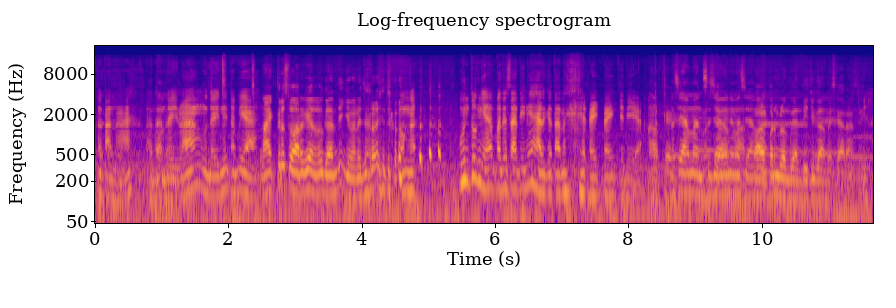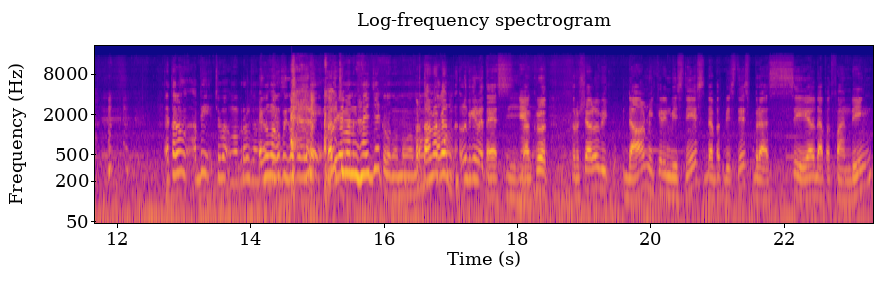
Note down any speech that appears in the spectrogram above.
Tanah, tanah Tanah. udah hilang, udah ini tapi ya Naik terus lu harga lu ganti gimana caranya, Jo? oh enggak. Untungnya pada saat ini harga tanah nggak naik-naik jadi ya. Oke. Masih aman, sejauh ini masih aman. Walaupun belum ganti juga sampai sekarang sih. Eh tolong Abi coba ngobrol sama Eh, gua nggak aja. Ini lu kan- cuma hijack lo ngomong-ngomong. Pertama kan lu bikin BTS, Iya. bangkrut. Terusnya lu down mikirin bisnis, dapat bisnis, berhasil, dapat funding,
